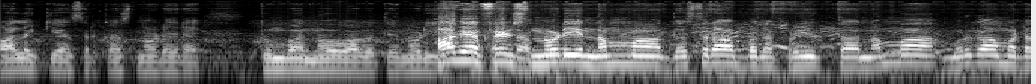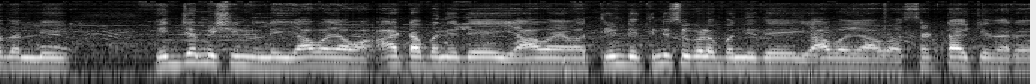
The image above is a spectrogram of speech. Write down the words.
ಬಾಲಕಿಯ ಸರ್ಕಸ್ ನೋಡಿದ್ರೆ ತುಂಬ ನೋವಾಗುತ್ತೆ. ನೋಡಿ ಹಾಗೆ ಫ್ರೆಂಡ್ಸ್ ನೋಡಿ ನಮ್ಮ ದಸರಾ ಹಬ್ಬದ ಪ್ರಯುಕ್ತ ನಮ್ಮ ಮುರುಘಾ ಮಠದಲ್ಲಿ ಹೆಜ್ಜೆ ಮಿಷಿನಲ್ಲಿ ಯಾವ ಯಾವ ಆಟ ಬಂದಿದೆ ಯಾವ ಯಾವ ತಿಂಡಿ ತಿನಿಸುಗಳು ಬಂದಿದೆ ಯಾವ ಯಾವ ಸೆಟ್ ಹಾಕಿದ್ದಾರೆ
